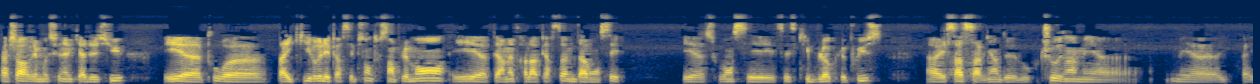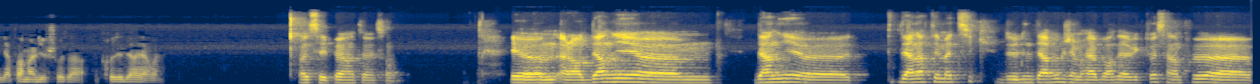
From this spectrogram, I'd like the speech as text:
la charge émotionnelle qu'il y a dessus et euh, pour pas équilibrer les perceptions tout simplement et permettre à la personne d'avancer. Et souvent c'est ce qui bloque le plus. et ça ça vient de beaucoup de choses, hein, mais mais il y a pas mal de choses à, creuser derrière. Ouais c'est hyper intéressant. Et alors dernier dernier dernière thématique de l'interview que j'aimerais aborder avec toi, c'est un peu euh,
